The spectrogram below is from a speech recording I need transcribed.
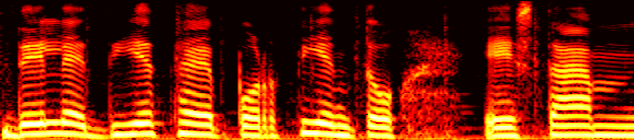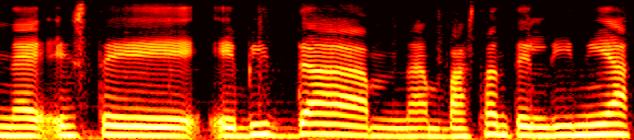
del 10%. Está mm, este EBITDA mm, bastante en línea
